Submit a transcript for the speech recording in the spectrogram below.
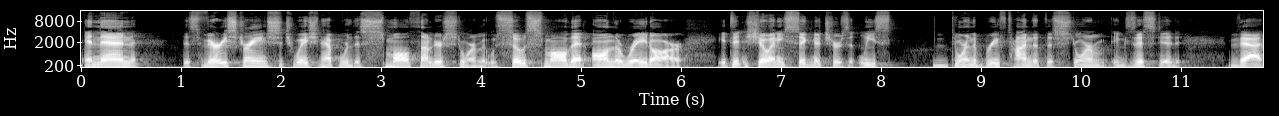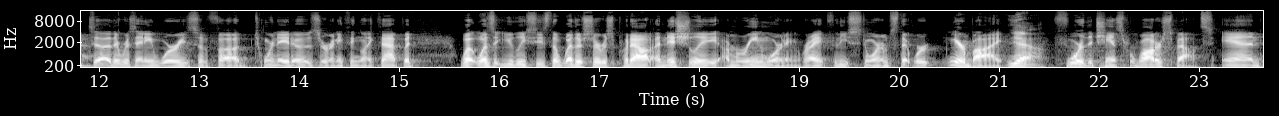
And then this very strange situation happened where this small thunderstorm, it was so small that on the radar, it didn't show any signatures, at least during the brief time that this storm existed, that uh, there was any worries of uh, tornadoes or anything like that. But what was it, Ulysses? The Weather Service put out initially a marine warning, right, for these storms that were nearby Yeah. for the chance for waterspouts. And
